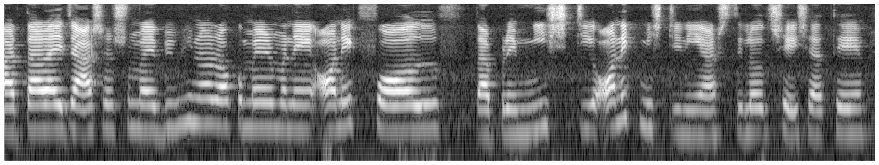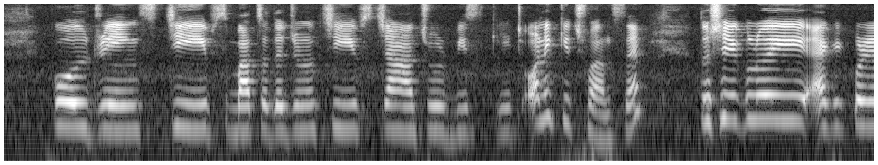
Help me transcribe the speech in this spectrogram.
আর তারা এই যে আসার সময় বিভিন্ন রকমের মানে অনেক ফল, তারপরে মিষ্টি, অনেক মিষ্টি নিয়ে আসছিল। সেই সাথে কোল্ড ড্রিঙ্কস চিপস বাচ্চাদের জন্য চিপস চানাচুর বিস্কিট অনেক কিছু আনছে। তো সেগুলোই এক এক করে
